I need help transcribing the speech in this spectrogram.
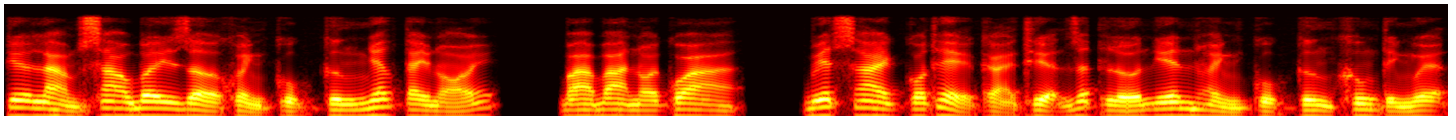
kia làm sao bây giờ khoảnh cục cưng nhấc tay nói, ba ba nói qua, biết sai có thể cải thiện rất lớn yên hoành cục cưng không tình nguyện,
